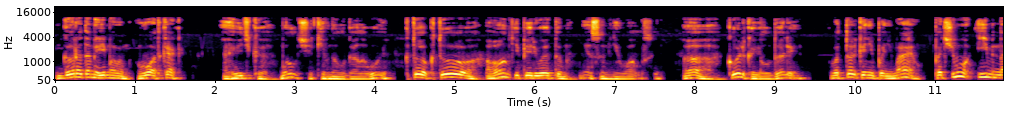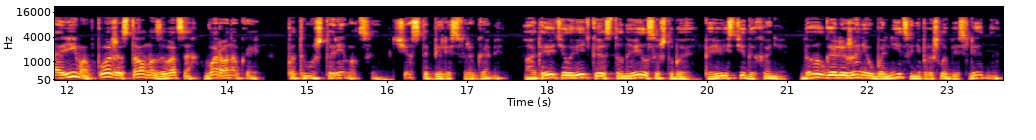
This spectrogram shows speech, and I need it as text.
Городом Римовым. Вот как!» А Витька молча кивнул головой. Кто-кто, а он теперь в этом не сомневался. «А, Колька Елдали?» «Вот только не понимаю, почему именно Римов позже стал называться Вороновкой?» «Потому что римовцы часто бились с врагами». Ответил Витька и остановился, чтобы перевести дыхание. Долгое лежание в больнице не прошло бесследно.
